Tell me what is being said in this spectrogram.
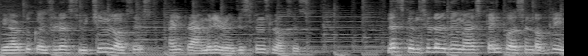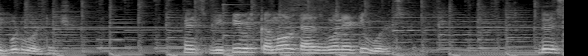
we have to consider switching losses and primary resistance losses. Let's consider them as 10% of the input voltage. Hence, Vp will come out as 180 volts. This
